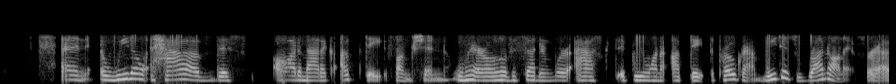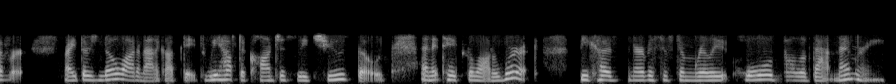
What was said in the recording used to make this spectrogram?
and we don't have this automatic update function where all of a sudden we're asked if we want to update the program. We just run on it forever, right? There's no automatic updates. We have to consciously choose those, and it takes a lot of work because the nervous system really holds all of that memory.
